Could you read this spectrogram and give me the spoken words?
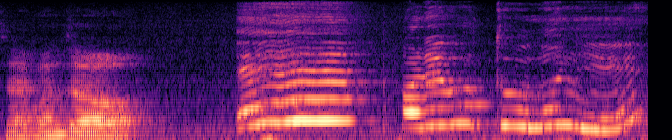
자 먼저 えー、ありがとう何え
